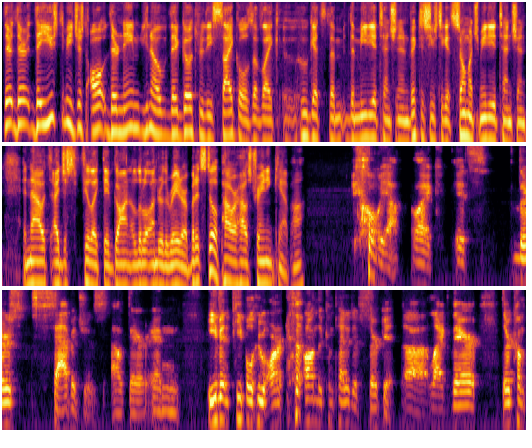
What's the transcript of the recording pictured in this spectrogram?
there? There, they used to be just all their name. You know, they go through these cycles of like who gets the the media attention. And Invictus used to get so much media attention, and now I just feel like they've gone a little under the radar. But it's still a powerhouse training camp, huh? Oh yeah, like it's there's savages out there, and even people who aren't on the competitive circuit. Uh, like their their com-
